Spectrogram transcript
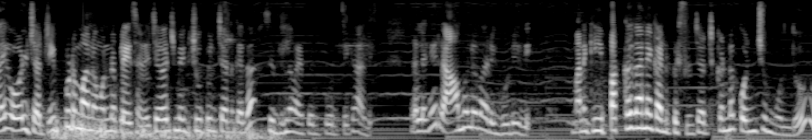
అలాగే ఓల్డ్ చర్చ్ ఇప్పుడు మనం ఉన్న ప్లేస్ అండి. చర్చ్ మీకు చూపించాను కదా. శిథిలం అయిపోయింది పూర్తిగా అది. అలాగే రాముల వారి గుడి ఇది మనకి పక్కగానే కనిపిస్తుంది చర్చ్ కన్నా కొంచెం ముందు.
